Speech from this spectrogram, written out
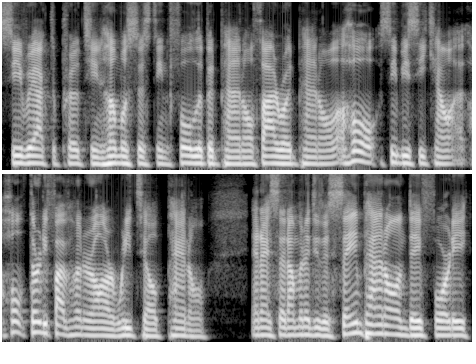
C reactive protein, homocysteine, full lipid panel, thyroid panel, a whole CBC count, a whole $3,500 retail panel and I said, I'm going to do the same panel on day 40,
